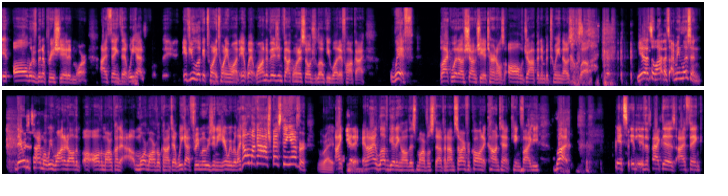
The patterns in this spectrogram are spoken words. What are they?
it all would have been appreciated more. I think that we had, if you look at 2021, it went WandaVision, Falcon Winter Soldier, Loki, What If, Hawkeye, with Black Widow, Shang-Chi, Eternals, all dropping in between those as oh, well. yeah, that's a lot. That's I mean, listen, there was a time where we wanted all the all the Marvel content, uh, more Marvel content. We got three movies in a year. We were like, oh my gosh, best thing ever. Right. I get it, and I love getting all this Marvel stuff. And I'm sorry for calling it content, King Feige, but it's it, the fact is, I think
